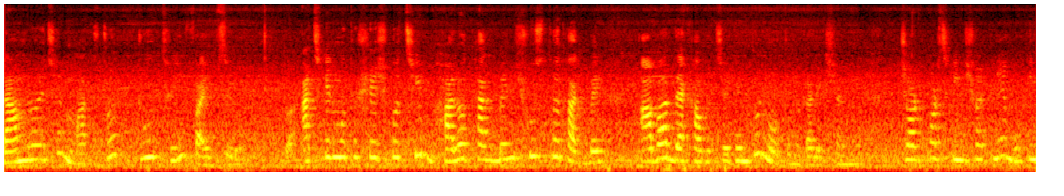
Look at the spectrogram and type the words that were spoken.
দাম রয়েছে মাত্র টু থ্রি ফাইভ জিরো তো আজকের মতো শেষ করছি। ভালো থাকবেন, সুস্থ থাকবেন। আবার দেখা হচ্ছে কিন্তু নতুন কালেকশন নিয়ে। চটপট স্ক্রিনশট নিয়ে বুকিং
